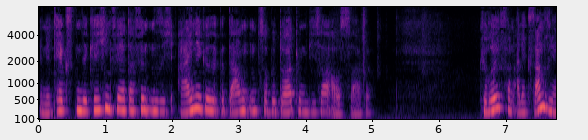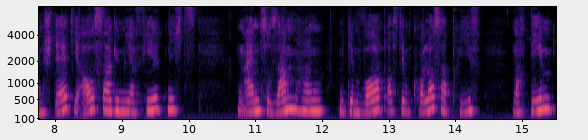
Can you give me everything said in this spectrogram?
In den Texten der Kirchenväter finden sich einige Gedanken zur Bedeutung dieser Aussage. Kyrill von Alexandrien stellt die Aussage mir fehlt nichts in einen Zusammenhang mit dem Wort aus dem Kolosserbrief, nachdem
